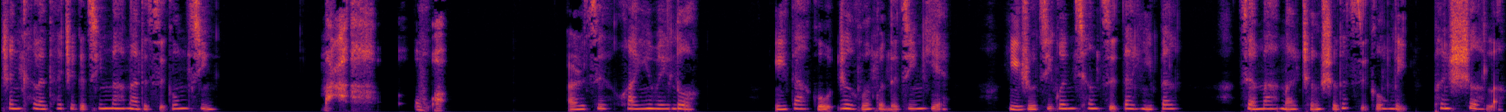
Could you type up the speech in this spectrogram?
撑开了他这个亲妈妈的子宫颈。妈，我儿子话音未落，一大股热滚滚的精液，已如机关枪子弹一般，在妈妈成熟的子宫里喷射了。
